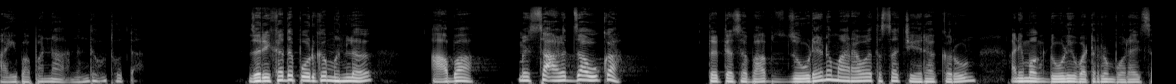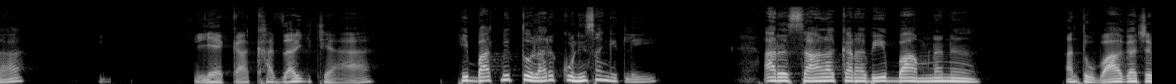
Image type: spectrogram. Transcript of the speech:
आईबापांना आनंद होत होता. जर एखादं पोरगं म्हणलं आबा मी चाळत जाऊ का? तर त्याचा बाप जोड्यानं मारावा तसा चेहरा करून आणि मग डोळे वटरून बोलायचा लेका खाजाळीच्या ही बातमी तुला रे कोणी सांगितली? अरे साळा करावी बामणानं. आणि तू वाघाच्या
